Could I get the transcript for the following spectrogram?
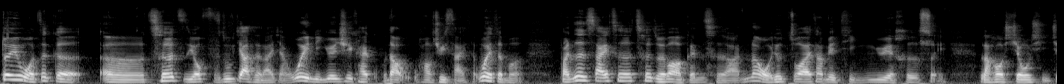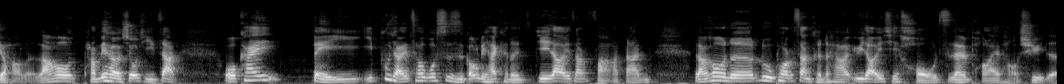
对于我这个呃车子有辅助驾驶来讲，我也宁愿去开国道五号去塞车。为什么？反正塞车车主会帮我跟车啊，那我就坐在上面听音乐、喝水，然后休息就好了。然后旁边还有休息站，我开。北移一不小心超过四十公里，还可能接到一张罚单。然后呢，路况上可能还要遇到一些猴子在那跑来跑去的。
